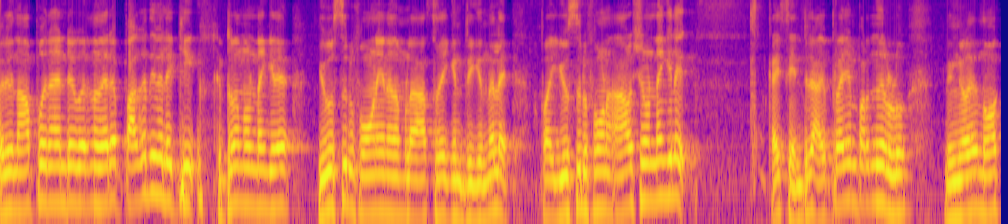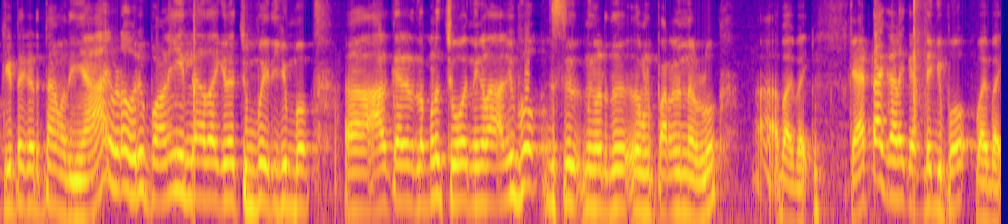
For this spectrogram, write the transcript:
ഒരു നാൽപ്പതിനായിരം രൂപ വരുന്ന നേരെ പകുതി വിലയ്ക്ക് കിട്ടണമെന്നുണ്ടെങ്കിൽ യൂസ്ഡ് ഫോണിനെ നമ്മൾ ആശ്രയിക്കൊണ്ടിരിക്കുന്നത് അല്ലേ? അപ്പോൾ യൂസ്ഡ് ഫോൺ ആവശ്യമുണ്ടെങ്കിൽ കൈസ് എന്റെ ഒരു അഭിപ്രായം പറഞ്ഞതേ ഉള്ളൂ. നിങ്ങൾ നോക്കിയിട്ടൊക്കെ എടുത്താൽ മതി. ഞാൻ ഇവിടെ ഒരു പണിയില്ലാതെ ഇങ്ങനെ ചുമ്മാ ഇരിക്കുമ്പോൾ ആൾക്കാർ നമ്മൾ ചോ നിങ്ങളെ അനുഭവം നിങ്ങളടുത്ത് നമ്മൾ പറയുന്നേ ഉള്ളൂ. ബൈ ബൈ കേട്ടാ കളി കേട്ടെങ്കിൽ പോ. ബൈ ബൈ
